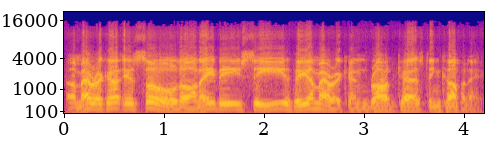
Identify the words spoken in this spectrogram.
America is sold on ABC, the American Broadcasting Company.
